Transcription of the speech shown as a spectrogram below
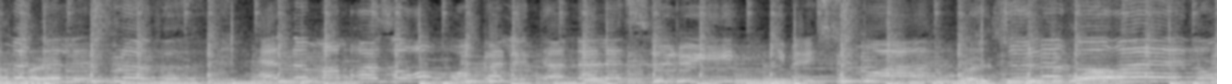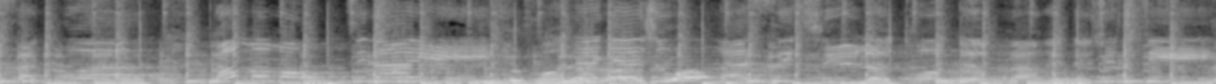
les fleuves, elles ne m'embraseront point car l'éternel est celui qui veille sur moi. Je le verrai dans sa gloire, comme mon Sinaï, au dernier jour, assis sur le trône de gloire et de justice.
